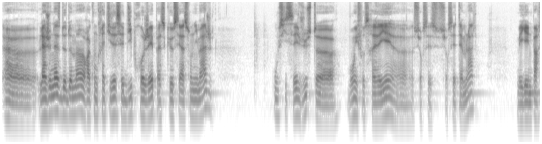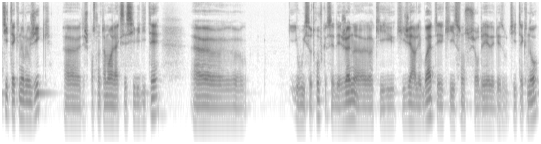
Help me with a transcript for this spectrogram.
la jeunesse de demain aura concrétisé ses dix projets parce que c'est à son image ou si c'est juste, euh, bon, il faut se réveiller euh, sur ces, sur ces thèmes-là. Mais il y a une partie technologique, euh, je pense notamment à l'accessibilité, où il se trouve que c'est des jeunes qui, qui, gèrent les boîtes et qui sont sur des, des outils techno,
